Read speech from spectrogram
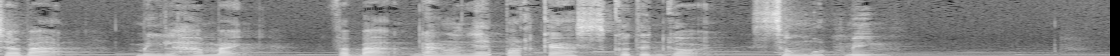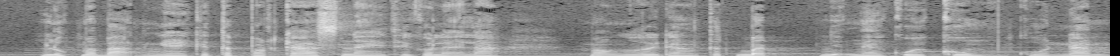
Chào bạn, mình là Hà Mạnh và bạn đang là nghe podcast có tên gọi Sống một mình. Lúc mà bạn nghe cái tập podcast này thì có lẽ là mọi người đang tất bật những ngày cuối cùng của năm.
